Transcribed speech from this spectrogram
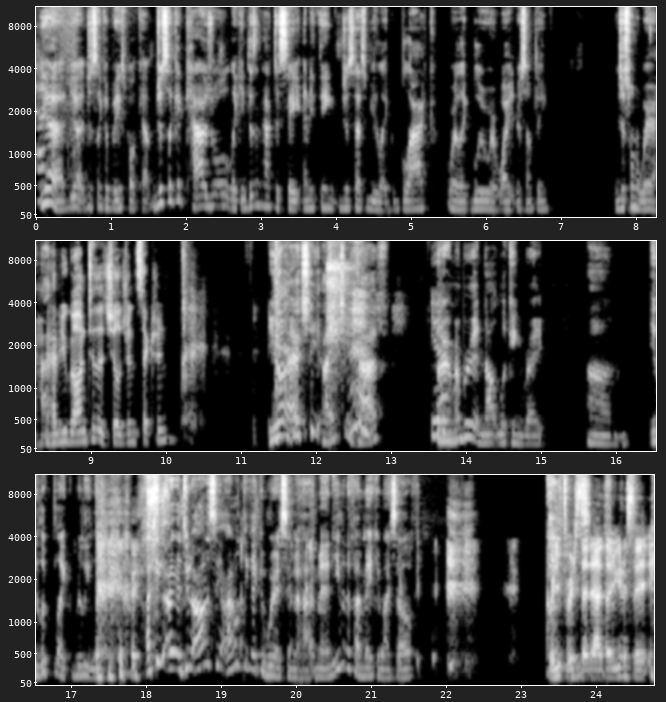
hat? Yeah, yeah, just like a baseball cap, just like a casual. Like it doesn't have to say anything. It just has to be like black or like blue or white or something. I just want to wear a hat. Have you gone to the children's section? You know, I actually, I actually have, Yeah. but I remember it not looking right. Um, it looked like really like. I think, I, dude, honestly, I don't think I can wear a single hat, man. Even if I make it myself. when you first said that, I thought you were gonna say.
